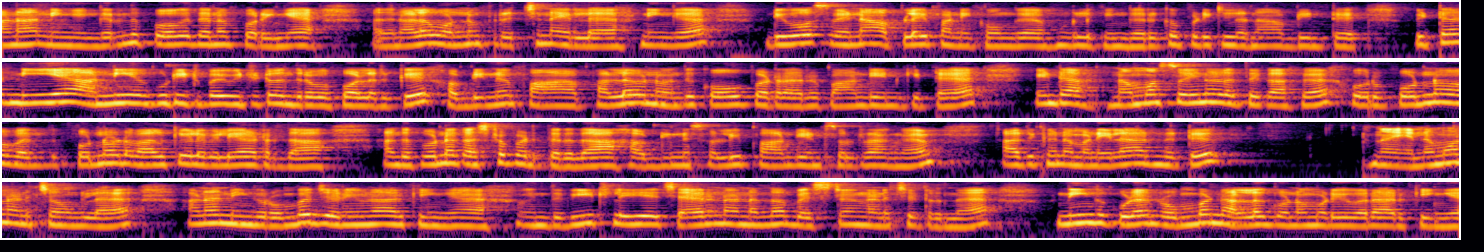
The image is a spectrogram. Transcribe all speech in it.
ஆனால் நீங்கள் இங்கேருந்து போக தானே போகிறீங்க அதனால் ஒன்றும் பிரச்சனை இல்லை. நீங்கள் டிவோர்ஸ் வேணால் அப்ளை பண்ணிக்கோங்க. உங்களுக்கு இங்கே இருக்க பிடிக்கலனா அப்படின்ட்டு. விட்டால் நீயே அண்ணியை கூட்டிகிட்டு போய் விட்டுட்டு வந்துடுவ போல இருக்கு அப்படின்னு பா பல்லவன் வந்து கோவப்படுறாரு பாண்டியன் கிட்ட. ஏண்டா நம்ம சுயநலத்துக்காக ஒரு பொண்ணை வந்து பொண்ணோட வாழ்க்கையில் விளையாடுறதா? அந்த பொண்ணை கஷ்டப்படுத்துறதா அப்படின்னு சொல்லி பாண்டியன் சொல்கிறாங்க அதுக்கு நம்ம நிலா இருந்துட்டு நான் என்னமோ நினச்சவங்கள ஆனால் நீங்கள் ரொம்ப ஜெனியூனாக இருக்கீங்க. இந்த வீட்லேயே சேரன் அண்ணன் தான் பெஸ்ட்டுன்னு நினச்சிட்டு இருந்தேன். நீங்கள் கூட ரொம்ப நல்ல குணமுடையவராக இருக்கீங்க.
